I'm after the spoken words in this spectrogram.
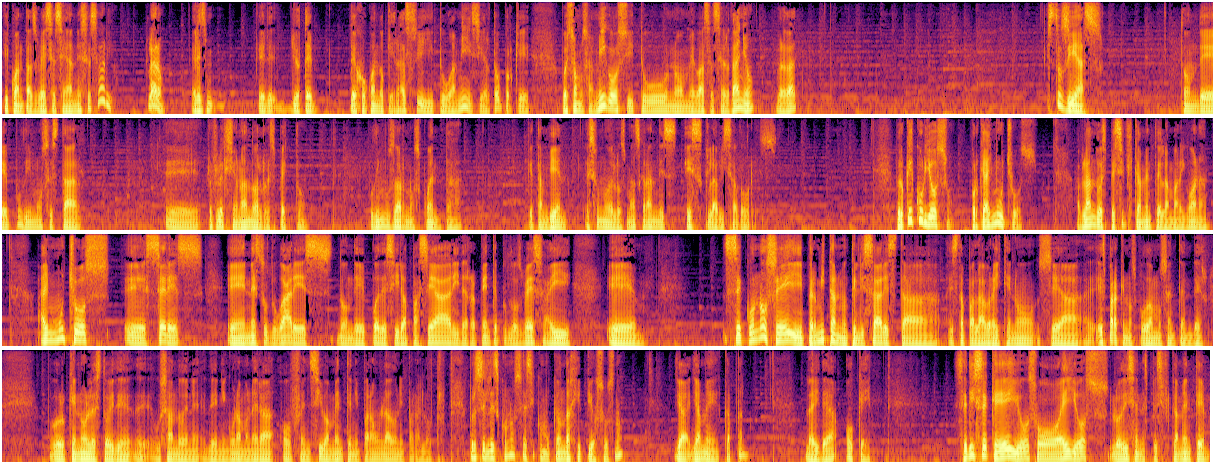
Y cuantas veces sea necesario. Claro, eres, yo te dejo cuando quieras y tú a mí, ¿cierto? Porque pues somos amigos y tú no me vas a hacer daño, ¿verdad? Estos días donde pudimos estar eh, reflexionando al respecto, pudimos darnos cuenta que también es uno de los más grandes esclavizadores. Pero qué curioso, porque hay muchos, hablando específicamente de la marihuana, hay muchos eh, seres en estos lugares donde puedes ir a pasear y de repente pues los ves ahí. Eh, se conoce, y permítanme utilizar esta, esta palabra y que no sea, es para que nos podamos entender, porque no la estoy usando de, ninguna manera ofensivamente ni para un lado ni para el otro. Pero se les conoce así como que onda hipiosos, ¿no? ¿Ya, ya me captan? La idea, ok. Se dice que ellos, o ellos lo dicen específicamente,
